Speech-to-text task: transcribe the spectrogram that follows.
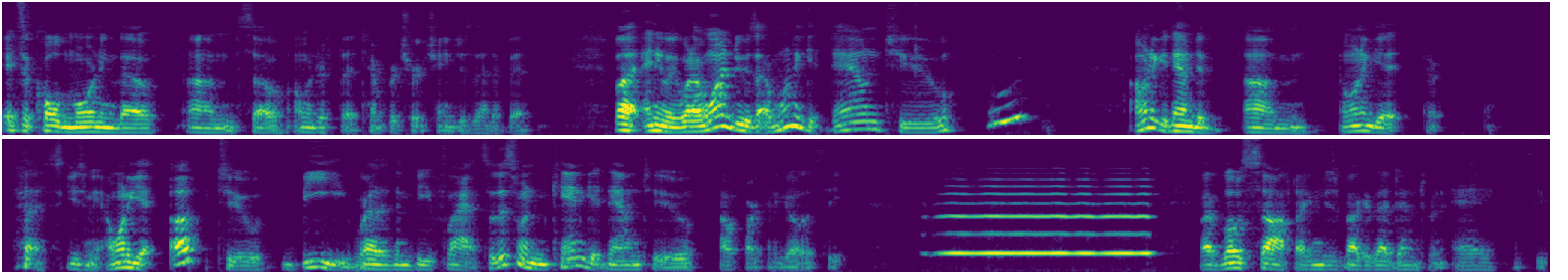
It's a cold morning though, um, so I wonder if the temperature changes that a bit. But anyway, what I want to do is I want to get down to, I want to get down to, um, I want to get, excuse me, I want to get up to B rather than B flat. So this one can get down to, how far can I go? Let's see. If I blow soft, I can just bucket that down to an A. Let's see,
